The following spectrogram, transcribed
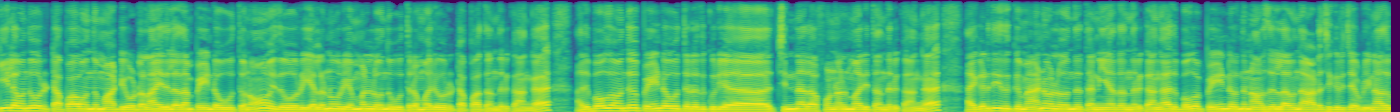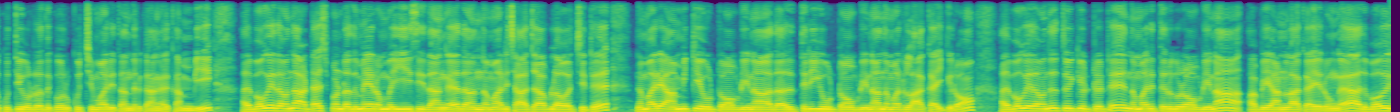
கீழே வந்து ஒரு டப்பா வந்து மாட்டி விடலாம். இதில் தான் பெயிண்டை ஊற்றணும் இது ஒரு எழுநூறு எம்எல் வந்து ஊற்றுற மாதிரி ஒரு டப்பா தந்திருக்காங்க. அது போக வந்து பெயிண்டை ஊற்றுறதுக்குரிய சின்னதாக ஃபொனல் மாதிரி தந்திருக்காங்க. அதுக்கடுத்து இதுக்கு மேனுவல் வந்து தனியாக தந்திருக்காங்க. அது போக பெயிண்ட் வந்து நாசலில் வந்து அடைச்சிக்கிருச்சு அப்படின்னா அதை குத்தி விடுறதுக்கு ஒரு குச்சி மாதிரி தந்திருக்காங்க கம்பி. அது போக இதை வந்து அட்டாச் பண்ணுறதுமே ரொம்ப ஈஸி தாங்க. இதை அந்த மாதிரி சாச்சாப்பில் வச்சுட்டு இந்த மாதிரி அமுக்கி விட்டோம் அப்படின்னா அதாவது திருகி விட்டோம் அப்படின்னா அந்த மாதிரி லாக் ஆகிக்கிறோம் அது போக இதை வந்து தூக்கி விட்டுட்டு இந்த மாதிரி திருகுறோம் அப்படின்னா அப்படி அன்லாக் ஆயிருங்க. அது போக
